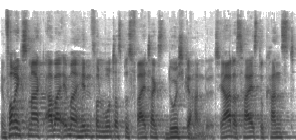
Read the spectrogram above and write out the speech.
Im Forex-Markt aber immerhin von montags bis freitags durchgehandelt. Ja, das heißt, du kannst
